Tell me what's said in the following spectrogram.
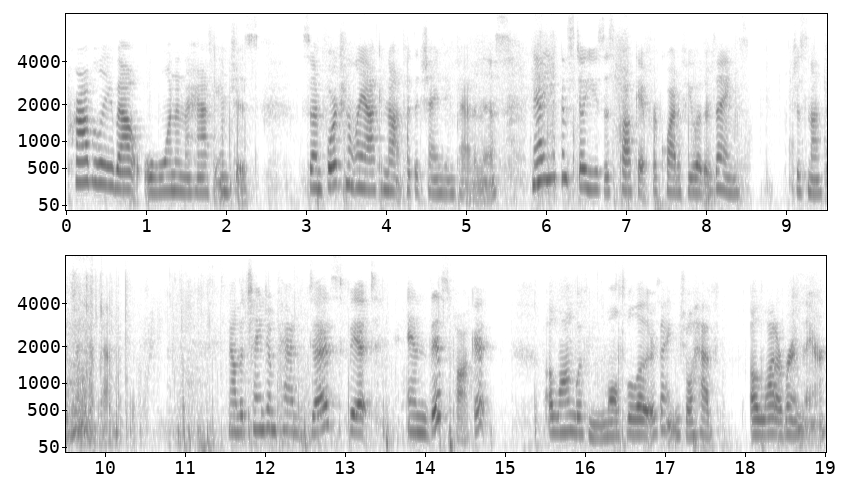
probably about one and a half inches. So unfortunately I cannot put the changing pad in this. Now you can still use this pocket for quite a few other things, just not the changing pad. Now the changing pad does fit in this pocket along with multiple other things. You'll have a lot of room there.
